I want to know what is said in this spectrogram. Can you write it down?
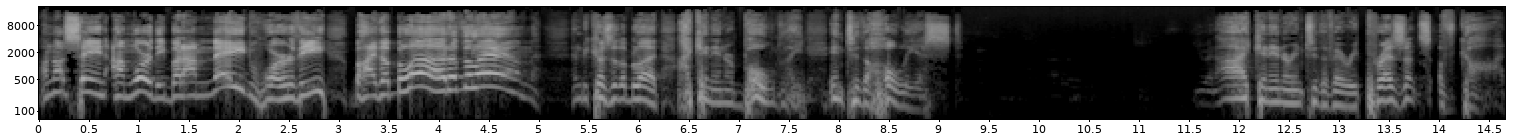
I'm not saying I'm worthy, but I'm made worthy by the blood of the Lamb. And because of the blood, I can enter boldly into the holiest. You and I can enter into the very presence of God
